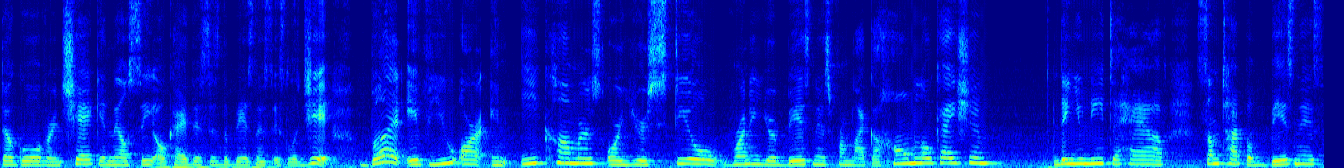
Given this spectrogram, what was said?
they'll go over and check, and they'll see, okay, this is the business, it's legit. But if you are in e commerce or you're still running your business from like a home location, then you need to have some type of business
